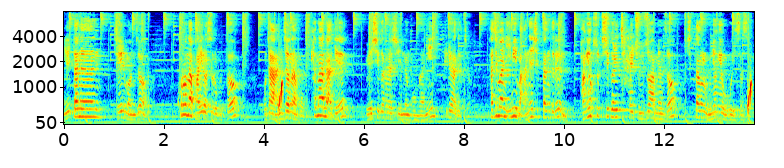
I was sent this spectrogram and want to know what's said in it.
일단은 제일 먼저 코로나 바이러스로부터 보다 안전하고 편안하게 외식을 할 수 있는 공간이 필요하겠죠. 하지만 이미 많은 식당들은 방역 수칙을 잘 준수하면서 식당을 운영해 오고 있었어요.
